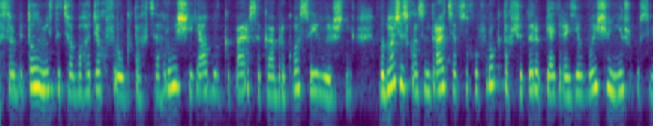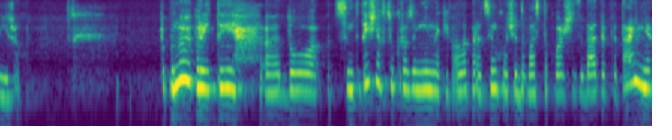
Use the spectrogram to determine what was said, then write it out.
сорбітол міститься у багатьох фруктах: це груші, яблуки, персики, абрикоси і вишні. Водночас концентрація в сухофруктах 4-5 разів вища, ніж у свіжих. Пропоную перейти е, до синтетичних цукрозамінників, але перед цим хочу до вас також задати питання.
